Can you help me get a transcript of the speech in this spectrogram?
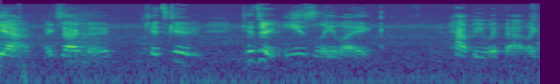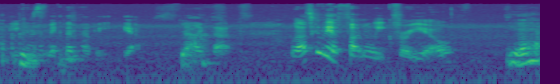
yeah, exactly. Kids can, kids are easily like happy with that. Like you can make them happy. Yeah, Yeah. I like that. Well, that's gonna be a fun week for you. Yeah.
